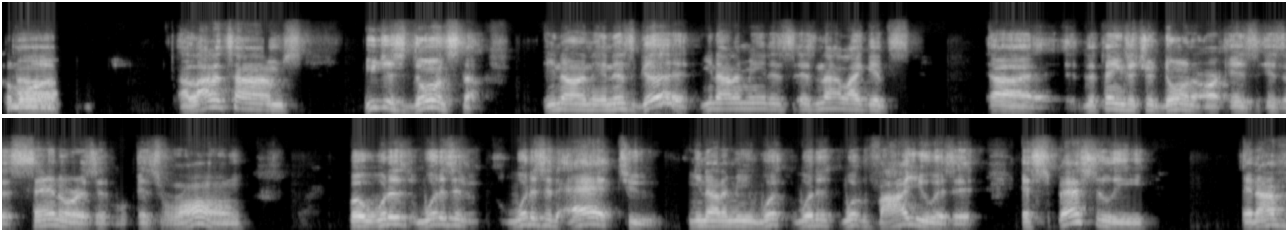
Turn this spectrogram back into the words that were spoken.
Come on. Uh, a lot of times you just doing stuff, you know, and, and it's good. You know what I mean? It's it's not like it's uh the things that you're doing are is is a sin or is it is wrong. But what is what is it what does it add to? You know what I mean? What what is what value is it? Especially and I've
